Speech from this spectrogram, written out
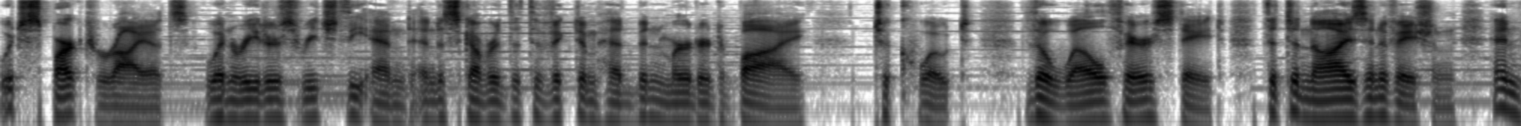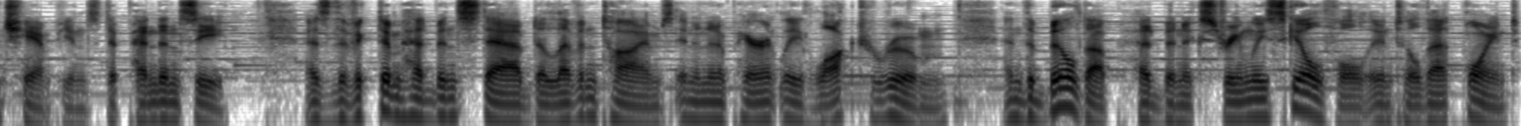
which sparked riots when readers reached the end and discovered that the victim had been murdered by, to quote, the welfare state that denies innovation and champions dependency as the victim had been stabbed 11 times in an apparently locked room, and the build-up had been extremely skillful until that point.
